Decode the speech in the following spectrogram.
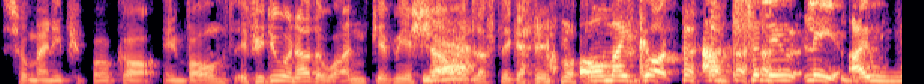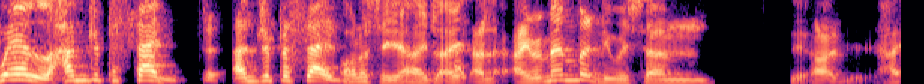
so many people got involved. If you do another one, give me a shout. Yeah. I'd love to get involved. Oh my god, absolutely! I will, hundred percent, hundred percent. Honestly, yeah, I, I, I remember there was um, uh, I,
